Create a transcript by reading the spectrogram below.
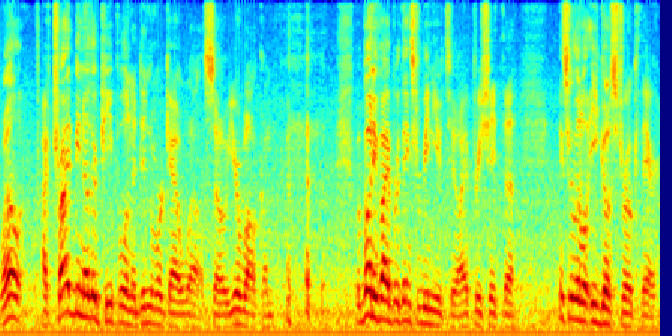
Well, I've tried being other people and it didn't work out well, so you're welcome. but Bunny Viper, thanks for being you too. I appreciate the thanks for a little ego stroke there.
